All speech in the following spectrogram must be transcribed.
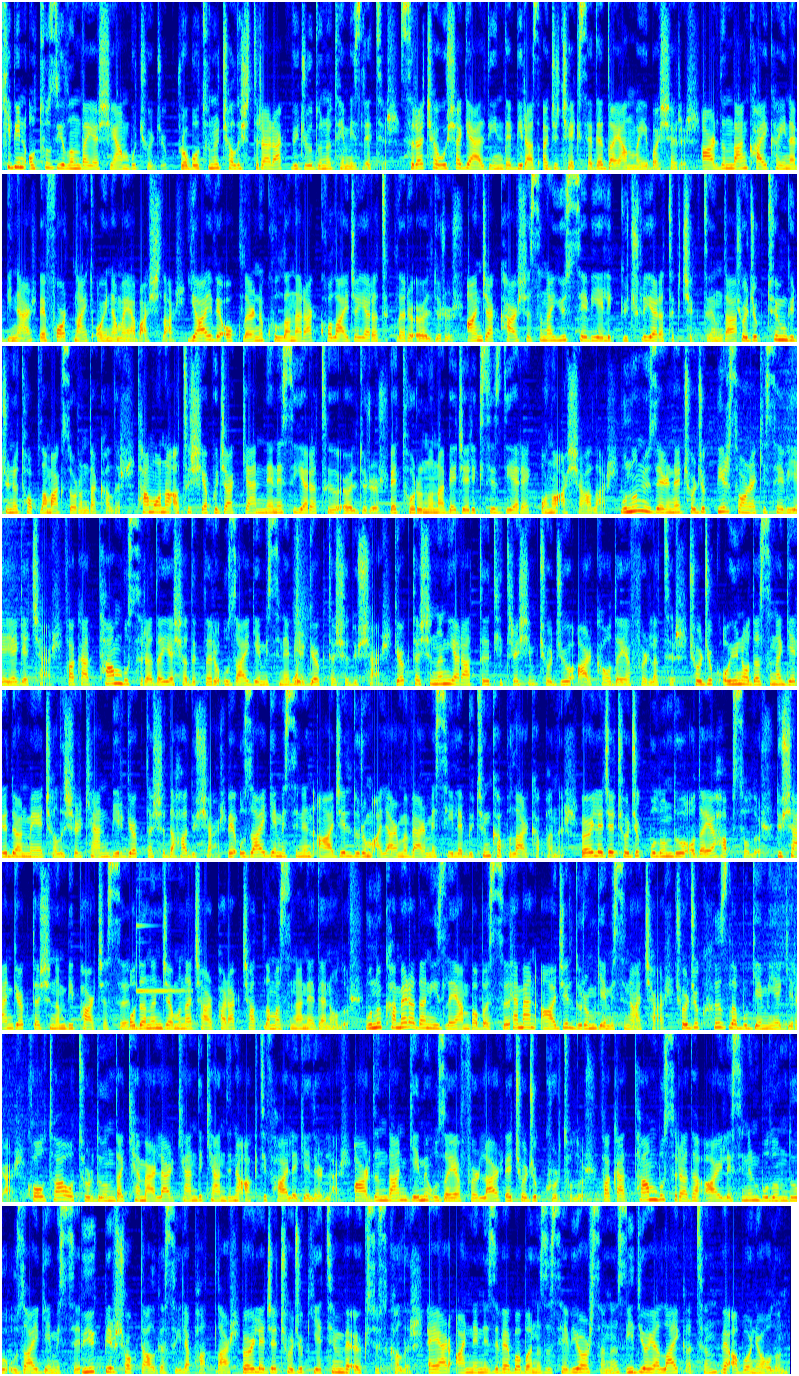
2030 yılında yaşayan bu çocuk robotunu çalıştırarak vücudunu temizletir. Sıra çavuşa geldiğinde biraz acı çekse de dayanmayı başarır. Ardından kaykayına biner ve Fortnite oynamaya başlar. Yay ve oklarını kullanarak kolayca yaratıkları öldürür. Ancak karşısına 100 seviyelik güçlü yaratık çıktığında çocuk tüm gücünü toplamak zorunda kalır. Tam ona atış yapacakken nenesi yaratığı öldürür ve torununa beceriksiz diyerek onu aşağılar. Bunun üzerine çocuk bir sonraki seviyeye geçer. Fakat tam bu sırada yaşadıkları uzay gemisine bir göktaşı düşer. Göktaşının yarattığı titreşim çocuğu arka odaya fırlatır. Çocuk oyun odasına geri dönmeye çalışırken bir göktaşı daha düşer ve uzay gemisinin acil durum alarmı vermesiyle bütün kapılar kapanır. Böylece çocuk bulunduğu odaya hapsolur. Düşen göktaşının bir parçası odanın camına çarparak çatlamasına neden olur. Bunu kameradan izleyen babası hemen acil durum gemisini açar. Çocuk hızla bu gemiye girer. Koltuğa oturduğunda kemerler kendi kendine aktif hale gelirler. Ardından gemi uzaya fırlar ve çocuk kurtulur. Fakat tam bu sırada ailesinin bulunduğu uzay gemisi büyük bir şok dalgasıyla patlar. Böylece çocuk yetim ve öksüz kalır. Eğer annenizi ve babanızı seviyorsanız videoya like atın ve abone olun.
